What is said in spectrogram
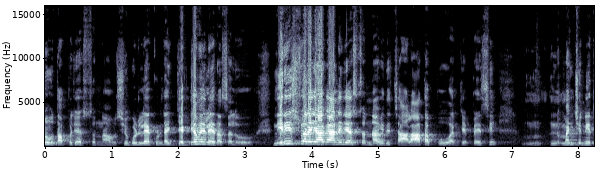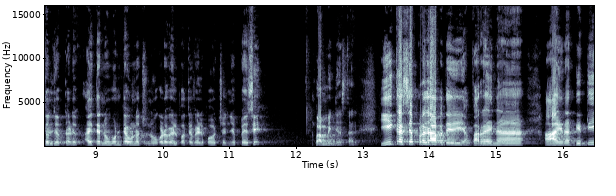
నువ్వు తప్పు చేస్తున్నావు. శివుడు లేకుండా యజ్ఞమే లేదు అసలు. నిరీశ్వర యాగాన్ని చేస్తున్నావు. ఇది చాలా తప్పు అని చెప్పేసి మంచి నీతులు చెప్తాడు. అయితే నువ్వు ఉంటే ఉండొచ్చు నువ్వు కూడా వెళ్ళిపోతే వెళ్ళిపోవచ్చు అని చెప్పేసి పంపించేస్తారు. ఈ కశ్యప ప్రజాపతి ఎవరైనా ఆయన దితి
